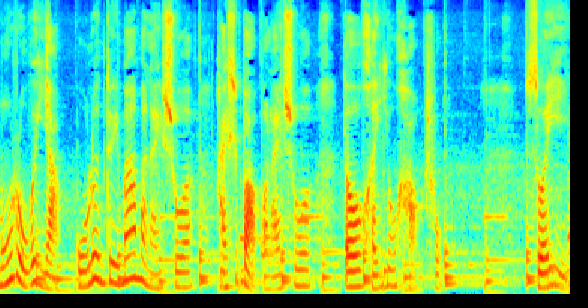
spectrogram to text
母乳喂养，无论对妈妈来说还是宝宝来说，都很有好处。所以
